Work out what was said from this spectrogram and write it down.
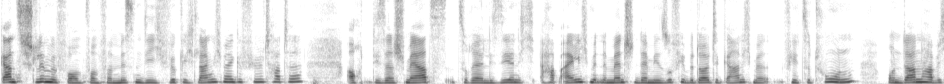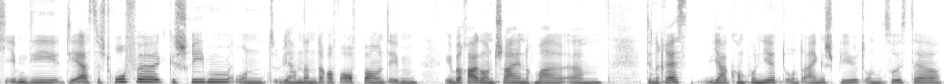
ganz schlimme Form von Vermissen, die ich wirklich lange nicht mehr gefühlt hatte. Auch dieser Schmerz zu realisieren. Ich habe eigentlich mit einem Menschen, der mir so viel bedeutet, gar nicht mehr viel zu tun. Und dann habe ich eben die, die erste Strophe geschrieben und wir haben dann darauf aufbauend eben über Raga und Schein nochmal ähm, den Rest ja komponiert und eingespielt. Und so ist der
